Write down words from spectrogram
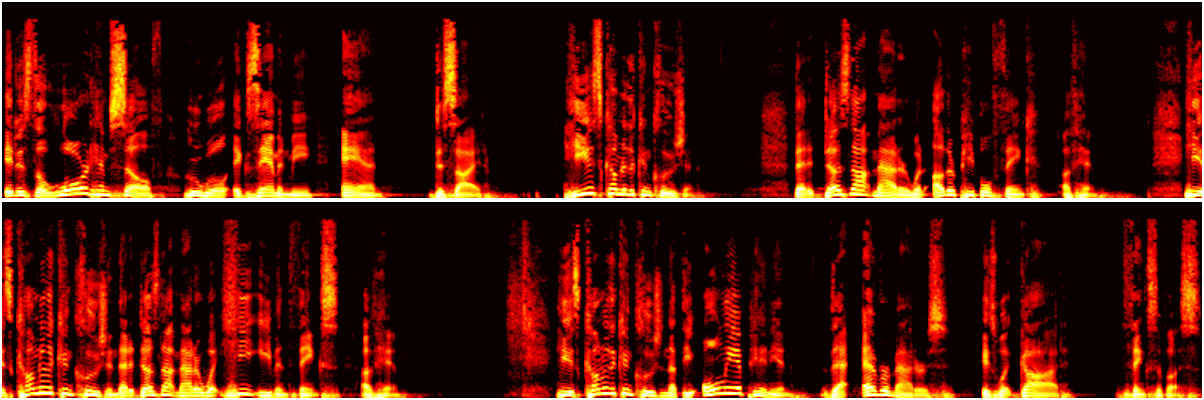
It is the Lord himself who will examine me and decide. He has come to the conclusion that it does not matter what other people think of him. He has come to the conclusion that it does not matter what he even thinks of him. He has come to the conclusion that the only opinion that ever matters is what God thinks of us,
